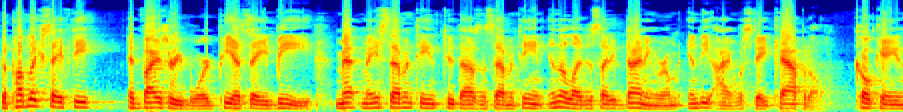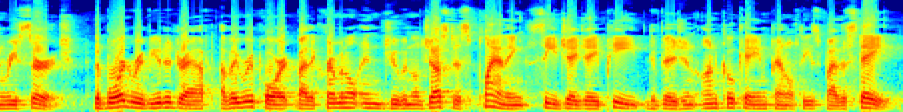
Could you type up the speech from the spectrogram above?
The Public Safety Advisory Board, PSAB, met May 17, 2017 in the Legislative Dining Room in the Iowa State Capitol. Cocaine Research. The board reviewed a draft of a report by the Criminal and Juvenile Justice Planning CJJP Division on cocaine penalties by the state.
